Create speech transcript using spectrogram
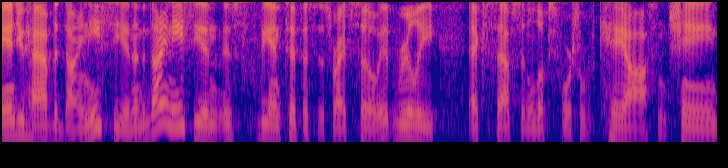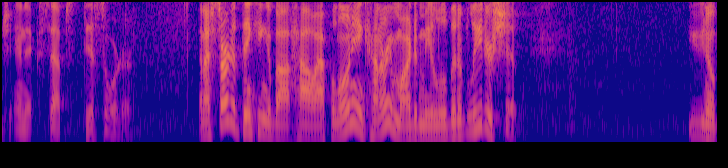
and you have the Dionysian. And the Dionysian is the antithesis, right? So it really accepts and looks for sort of chaos and change and accepts disorder. And I started thinking about how Apollonian kind of reminded me a little bit of leadership. You know,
